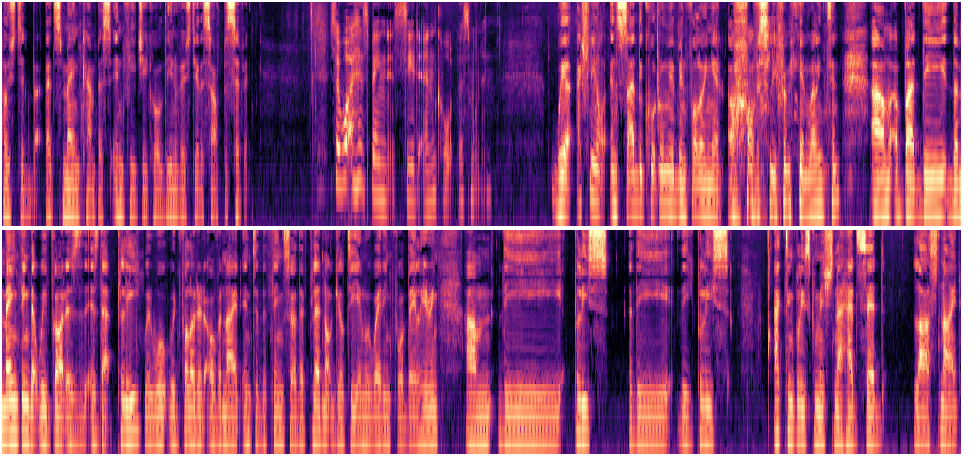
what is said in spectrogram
hosted its main campus in Fiji, called the University of the South Pacific. So, what has been said in court this morning? We're actually not inside the courtroom. We've been following it, obviously, from here in Wellington. Um, but the the main thing that we've got is is that plea. We'd, we'd followed it overnight into the thing, so they've pled not guilty, and we're waiting for a bail hearing. Um, the police, the the police, acting police commissioner had said last night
